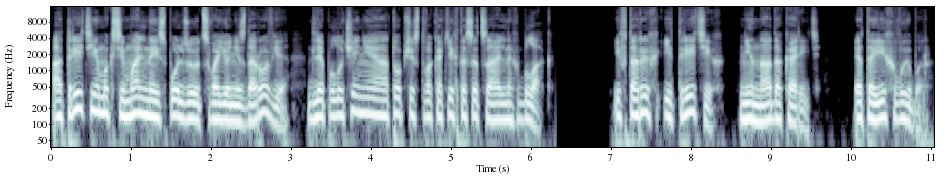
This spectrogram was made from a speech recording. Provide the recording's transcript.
а третьи максимально используют свое нездоровье для получения от общества каких-то социальных благ. И вторых, и третьих не надо корить. Это их выбор.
